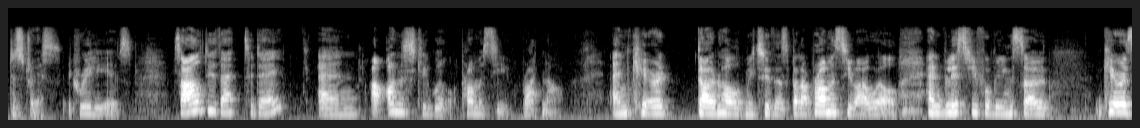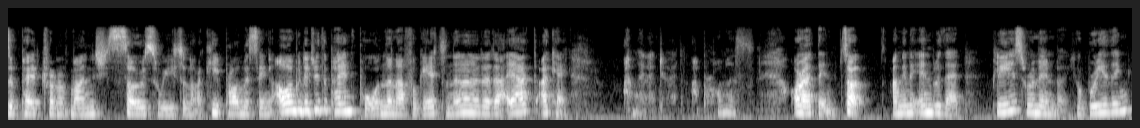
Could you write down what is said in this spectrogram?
distress. It really is. So I'll do that today and I honestly will, promise you right now. And Kira, don't hold me to this, but I promise you I will. And bless you for being so Kira's a patron of mine she's so sweet and I keep promising, oh, I'm going to do the paint pour and then I forget and then, da, da, da, yeah, okay, I'm going to do it, I promise. All right then, so I'm going to end with that. Please remember, your breathing,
